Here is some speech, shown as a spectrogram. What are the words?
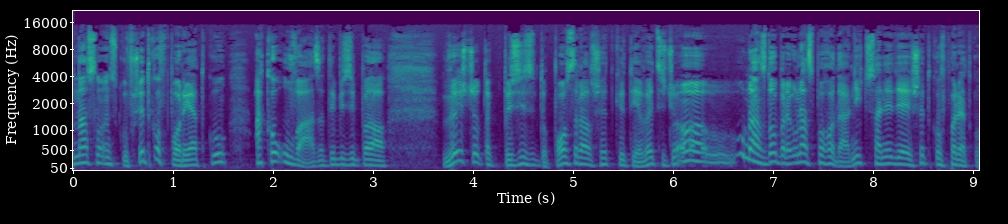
na Slovensku všetko v poriadku, ako u vás? A ty by si povedal, vieš čo, tak by si si to pozrel, všetky tie veci, čo, o, u nás dobre, u nás pohoda, nič sa nedeje, všetko v poriadku.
